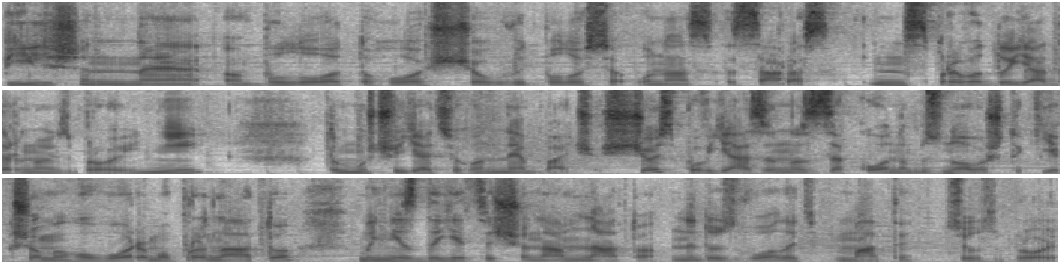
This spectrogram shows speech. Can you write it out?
більше не було того, що відбулося у нас зараз. З приводу ядерної зброї ні тому що я цього не бачу. Щось пов'язано з законом. Знову ж таки, якщо ми говоримо про НАТО, мені здається, що нам НАТО не дозволить мати цю зброю.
